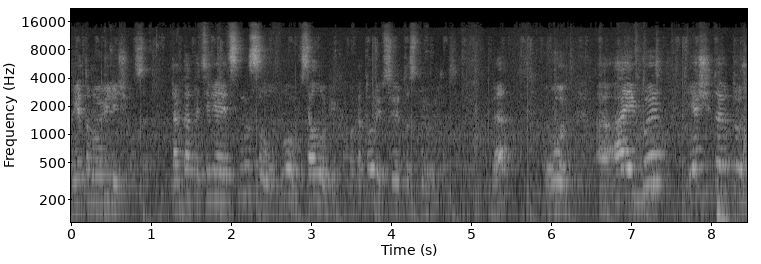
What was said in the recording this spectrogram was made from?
при этом увеличился. Тогда потеряет смысл, ну, вся логика, по которой все это строилось. Да? Вот. А А и Б, я считаю, тоже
